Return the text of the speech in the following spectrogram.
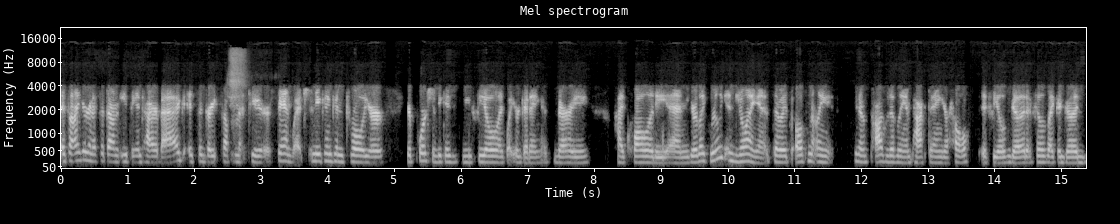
It's not like you're going to sit down and eat the entire bag. It's a great supplement to your sandwich, and you can control your your portion because you feel like what you're getting is very high quality, and you're like really enjoying it. So it's ultimately, you know, positively impacting your health. It feels good. It feels like a good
